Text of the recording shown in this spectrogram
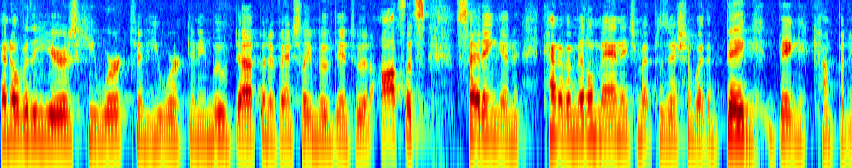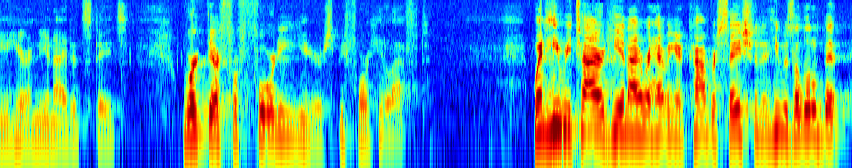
And over the years, he worked and he worked and he moved up and eventually moved into an office setting and kind of a middle management position with a big, big company here in the United States. Worked there for 40 years before he left. When he retired, he and I were having a conversation and he was a little bit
